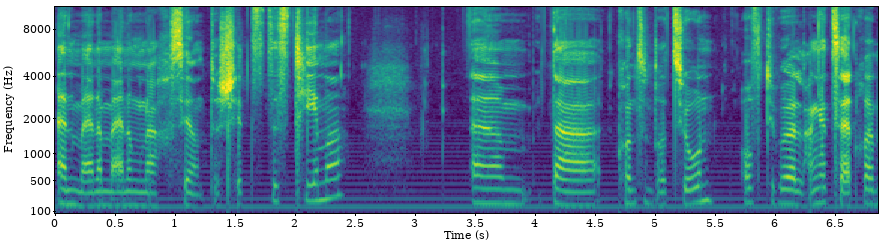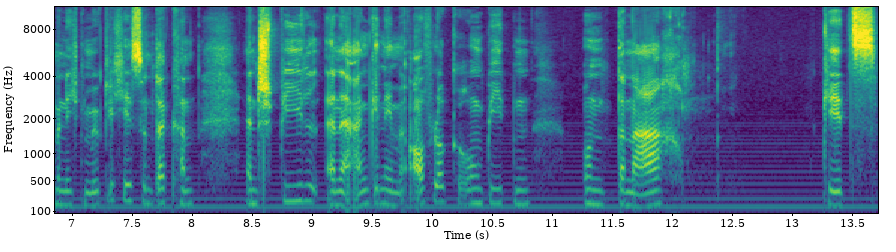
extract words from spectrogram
Ein meiner Meinung nach sehr unterschätztes Thema, ähm, da Konzentration oft über lange Zeiträume nicht möglich ist und da kann ein Spiel eine angenehme Auflockerung bieten und danach geht es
